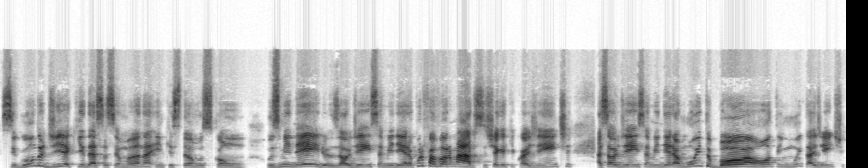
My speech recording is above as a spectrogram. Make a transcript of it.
Segundo dia aqui dessa semana em que estamos com os mineiros, audiência mineira. Por favor, Márcio, chega aqui com a gente. Essa audiência mineira muito boa. Ontem muita gente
